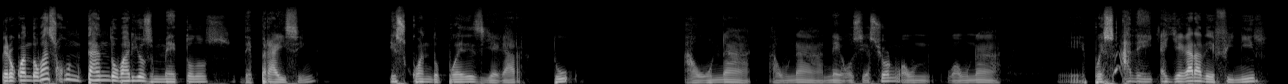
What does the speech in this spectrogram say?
Pero cuando vas juntando varios métodos de pricing, es cuando puedes llegar tú a una, a una negociación o a, una, eh, pues a, a llegar a definir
